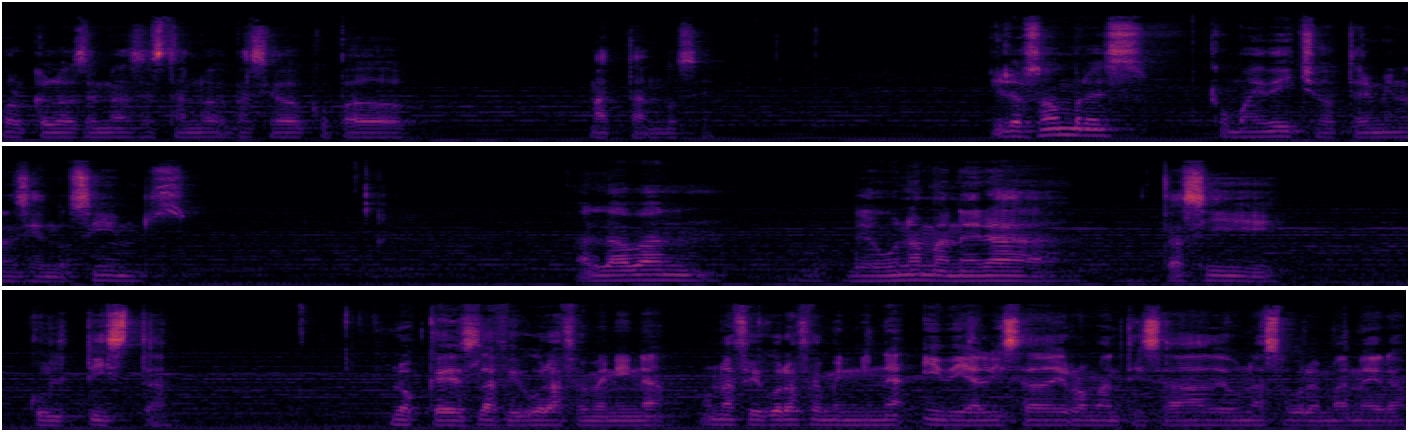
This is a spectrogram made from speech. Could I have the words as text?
porque los demás están demasiado ocupados matándose. Y los hombres, como he dicho, terminan siendo sims. Alaban de una manera casi cultista lo que es la figura femenina, una figura femenina idealizada y romantizada de una sobremanera,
